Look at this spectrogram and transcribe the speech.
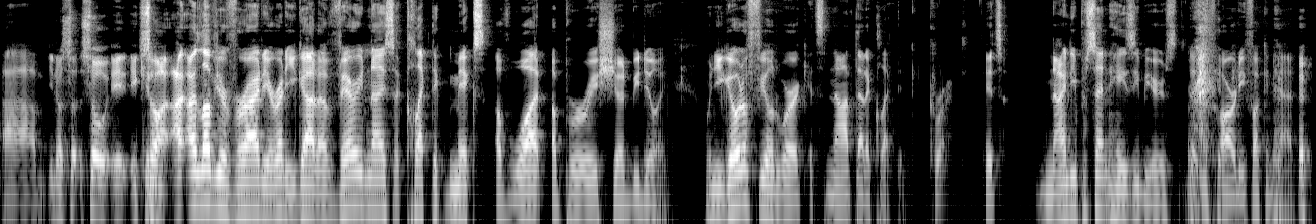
Um, you know, so so it, it can. So I, I love your variety already. You got a very nice eclectic mix of what a brewery should be doing. When you go to Fieldwork, it's not that eclectic. correct. It's ninety percent hazy beers that you've already fucking had,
